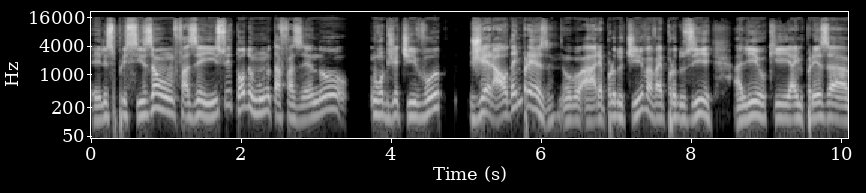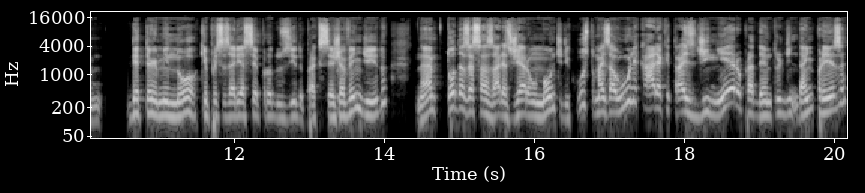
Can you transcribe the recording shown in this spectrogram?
Eles precisam fazer isso e todo mundo está fazendo o objetivo geral da empresa. A área produtiva vai produzir ali o que a empresa determinou que precisaria ser produzido para que seja vendido, né? Todas essas áreas geram um monte de custo, mas a única área que traz dinheiro para dentro de, da empresa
